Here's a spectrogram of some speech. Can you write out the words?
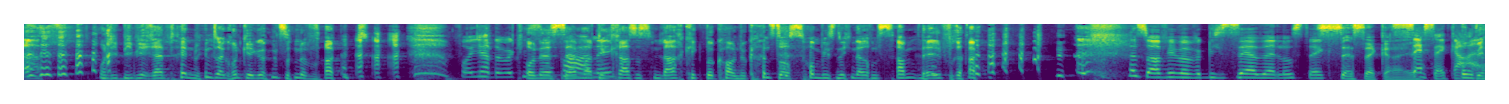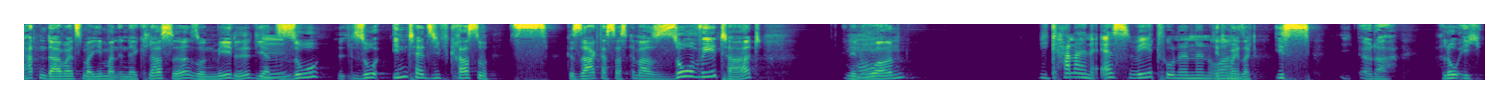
und die Bibi rennt im Hintergrund gegen irgendeine so Wand. boah, ich hatte wirklich Und der so Sam hat den krassesten Lachkick bekommen. Du kannst doch Zombies nicht nach dem Thumbnail fragen. Das war auf jeden Fall wirklich sehr, sehr lustig. Sehr, sehr geil. Sehr, sehr geil. Oh, wir hatten damals mal jemanden in der Klasse, so ein Mädel, die Mhm. hat so, so intensiv krass so gesagt, dass das immer so weh tat in den Hä? Ohren. Wie kann ein S wehtun in den Die hat immer Ohren? gesagt, ist, oder, hallo, ich,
